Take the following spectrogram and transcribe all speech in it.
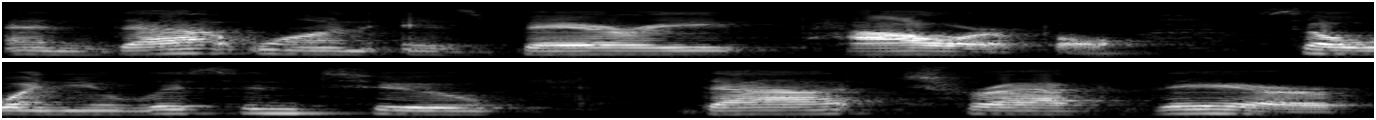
and that one is very powerful. So when you listen to that track there,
